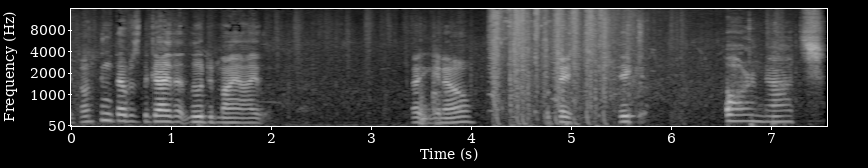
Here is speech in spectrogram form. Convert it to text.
I don't think that was the guy that looted my island. Uh, you know? Okay, take it. Or not.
